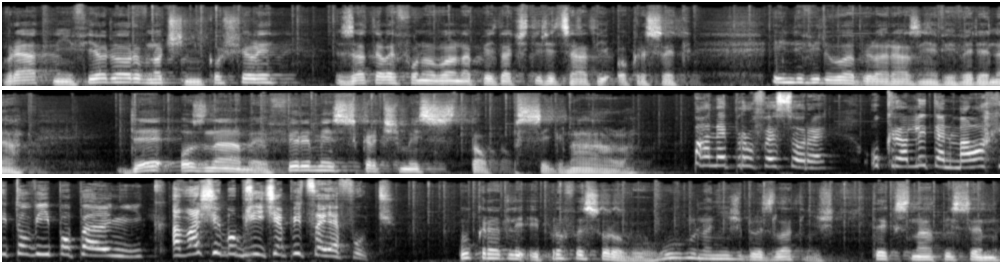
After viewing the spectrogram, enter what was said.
Vrátný Fyodor v noční košili zatelefonoval na 45. okrsek. Individua byla rázně vyvedena. Jde o známé firmy s krčmi Stop Signál. Pane profesore, ukradli ten malachitový popelník. A vaše bobří čepice je fuč. Ukradli i profesorovu hůl, na níž byl zlatý štítek s nápisem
